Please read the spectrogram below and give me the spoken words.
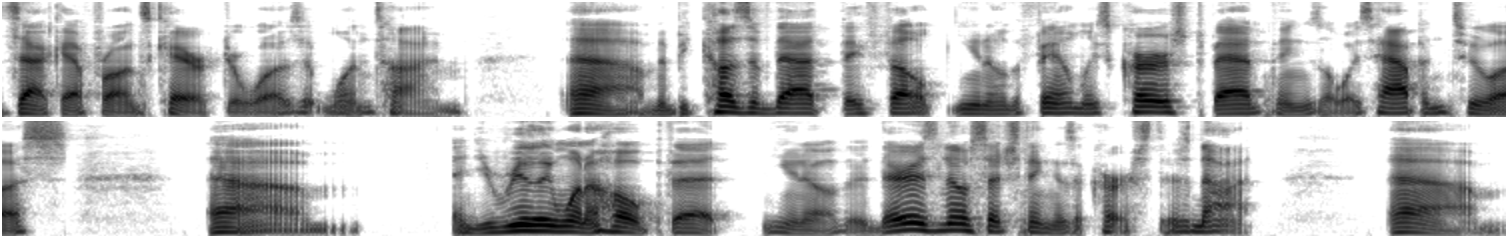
Zac Efron's character was at one time. Um, and because of that, they felt, you know, the family's cursed. Bad things always happen to us. Um, and you really want to hope that, you know, there, there is no such thing as a curse. There's not. Um,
